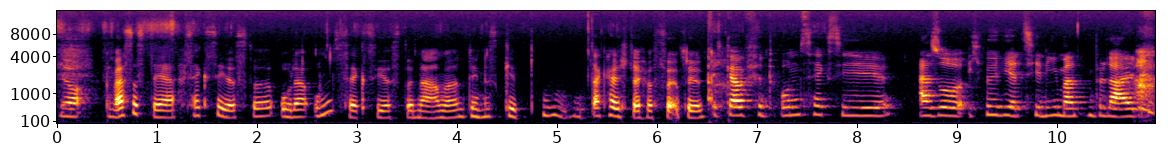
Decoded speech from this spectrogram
Ja. Was ist der sexieste oder unsexieste Name, den es gibt? Uh. Da kann ich gleich was zu erzählen. Ich glaube, ich finde unsexy. Also, ich will jetzt hier niemanden beleidigen.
